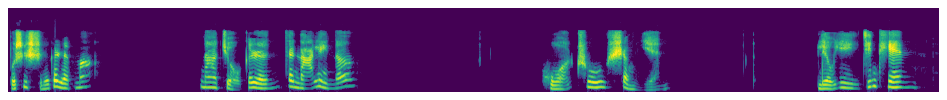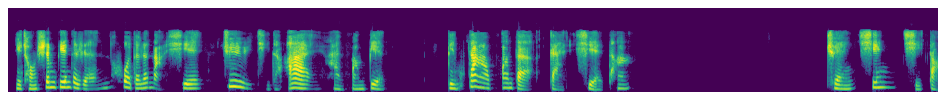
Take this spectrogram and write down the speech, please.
不是十个人吗？那九个人在哪里呢？活出圣言，留意今天你从身边的人获得了哪些具体的爱和方便，并大方的感谢他。全心祈祷，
